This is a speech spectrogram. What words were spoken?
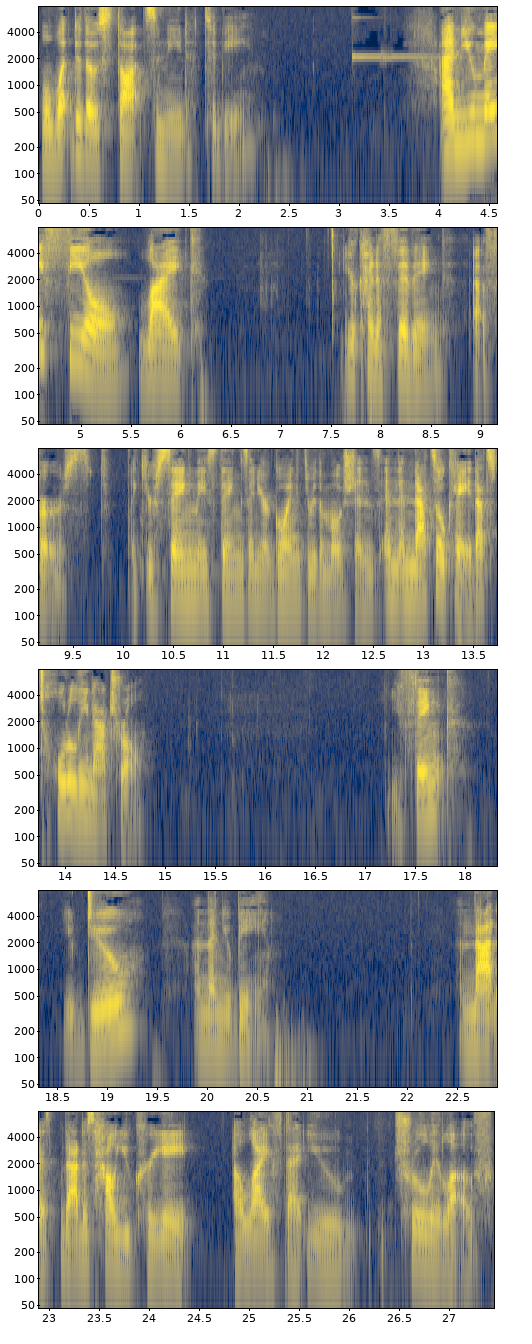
well, what do those thoughts need to be? And you may feel like you're kind of fibbing at first. Like you're saying these things and you're going through the motions, and, and that's okay. That's totally natural. You think, you do, and then you be. And that is that is how you create a life that you truly love.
